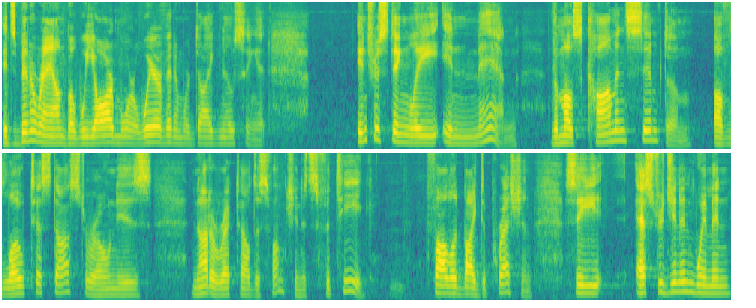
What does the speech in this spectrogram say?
it's been around, but we are more aware of it and we're diagnosing it. Interestingly, in men, the most common symptom of low testosterone is not erectile dysfunction, it's fatigue, followed by depression. See, estrogen in women,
